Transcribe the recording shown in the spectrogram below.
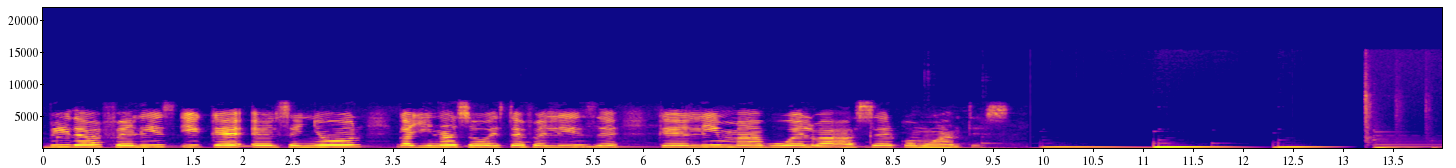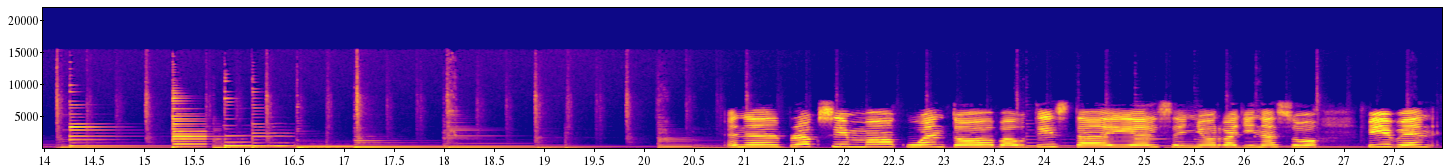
vida feliz y que el señor gallinazo esté feliz de que Lima vuelva a ser como antes. En el próximo cuento, Bautista y el señor Gallinazo viven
